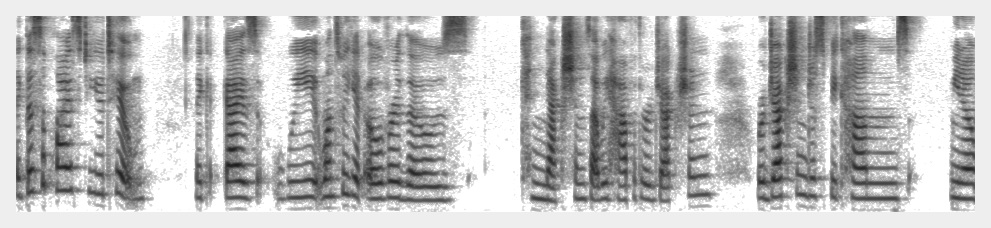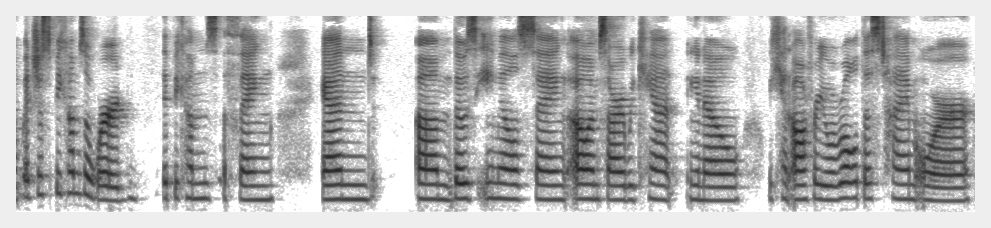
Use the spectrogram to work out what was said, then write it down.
Like, this applies to you too. Like, guys, we, once we get over those connections that we have with rejection, rejection just becomes you know, it just becomes a word, it becomes a thing. And um, those emails saying, oh, I'm sorry, we can't, you know, we can't offer you a role this time, or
